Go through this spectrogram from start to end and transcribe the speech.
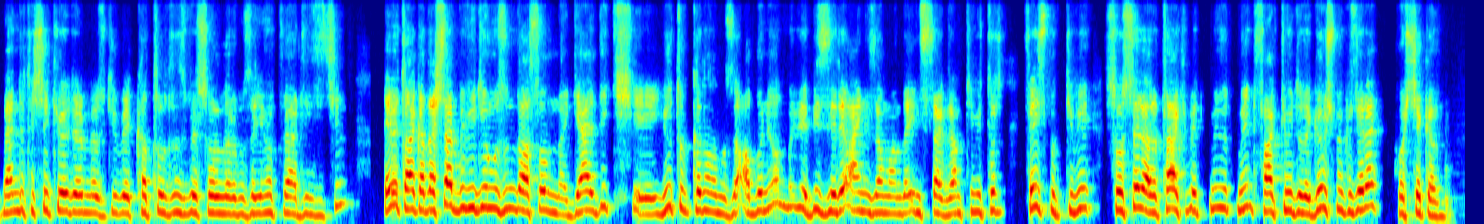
Ben de teşekkür ederim Özgür Bey katıldığınız ve sorularımıza yanıt verdiğiniz için. Evet arkadaşlar bir videomuzun daha sonuna geldik. Ee, YouTube kanalımıza abone olmayı ve bizleri aynı zamanda Instagram, Twitter, Facebook gibi sosyal ağları takip etmeyi unutmayın. Farklı videoda görüşmek üzere. Hoşçakalın.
